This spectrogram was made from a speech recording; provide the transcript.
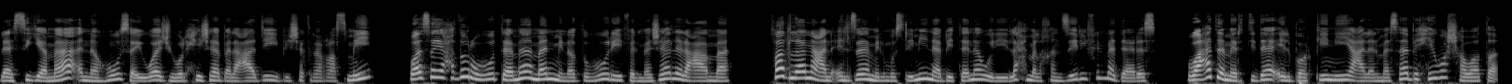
لا سيما أنه سيواجه الحجاب العادي بشكل رسمي وسيحظره تماما من الظهور في المجال العام فضلا عن إلزام المسلمين بتناول لحم الخنزير في المدارس وعدم ارتداء البوركيني على المسابح والشواطئ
